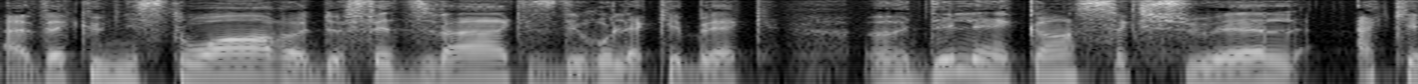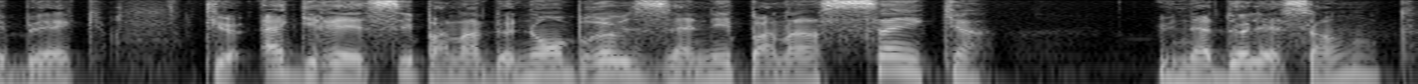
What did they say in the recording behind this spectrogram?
avec une histoire de fait divers qui se déroule à Québec. Un délinquant sexuel à Québec qui a agressé pendant de nombreuses années, pendant cinq ans, une adolescente,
